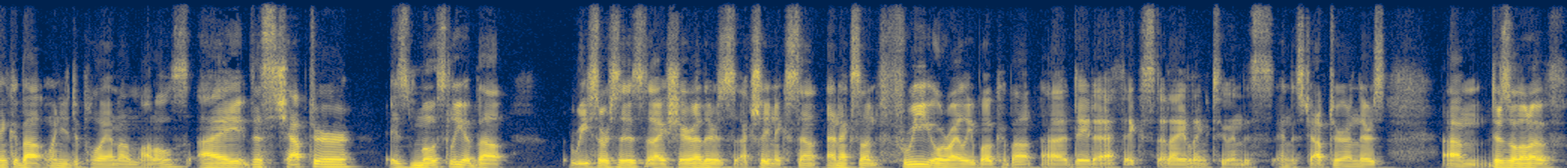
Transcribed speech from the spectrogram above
think about when you deploy ML models. I this chapter is mostly about resources that I share. There's actually an, excel, an excellent free O'Reilly book about uh, data ethics that I link to in this in this chapter, and there's um, there's a lot of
